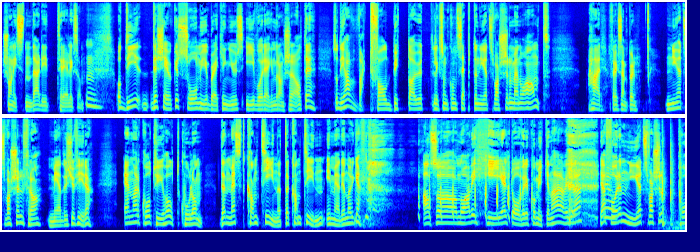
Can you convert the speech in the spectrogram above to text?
Journalisten. Det er de tre, liksom. Og de, det skjer jo ikke så mye breaking news i vår egen bransje alltid. Så de har i hvert fall bytta ut liksom, konseptet nyhetsvarsel med noe annet. Her, for eksempel. Nyhetsvarsel fra Medie24. NRK Tyholt, kolon. Den mest kantinete kantinen i Medie-Norge. Altså, nå er vi helt over i komikken her, er vi ikke det? Jeg får en nyhetsvarsel på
